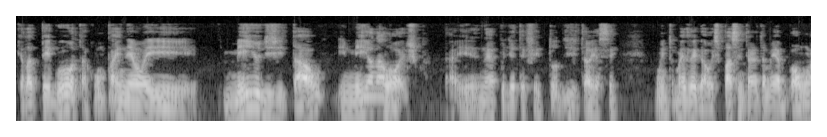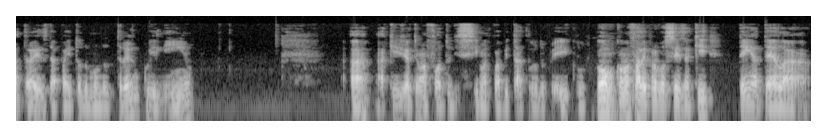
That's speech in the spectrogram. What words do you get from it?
Que ela pegou, tá com um painel aí meio digital e meio analógico. Aí, né, podia ter feito todo digital, ia ser muito mais legal. O espaço interno também é bom, atrás dá para ir todo mundo tranquilinho. Ah, aqui já tem uma foto de cima com o habitáculo do veículo. Bom, como eu falei para vocês aqui, tem a tela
